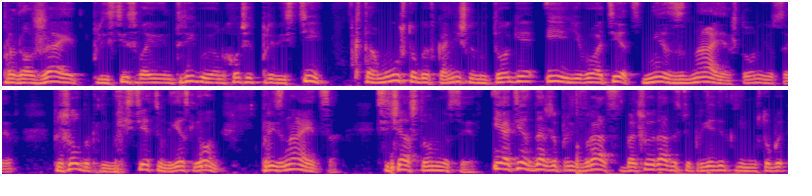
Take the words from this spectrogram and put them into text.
продолжает плести свою интригу, и он хочет привести к тому, чтобы в конечном итоге и его отец, не зная, что он Юсеф, пришел бы к нему. Естественно, если он признается сейчас, что он Иосиф. И отец даже с большой радостью приедет к нему, чтобы,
